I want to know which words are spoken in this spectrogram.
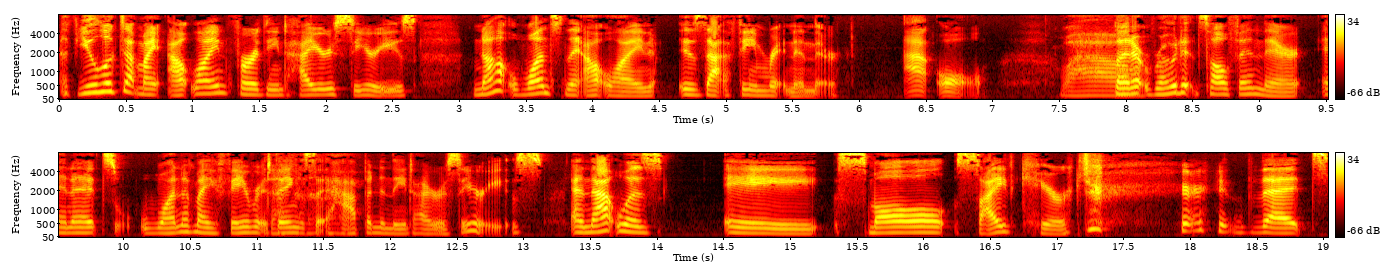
if you looked at my outline for the entire series, not once in the outline is that theme written in there at all. Wow. But it wrote itself in there. And it's one of my favorite Definitely. things that happened in the entire series. And that was a small side character that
